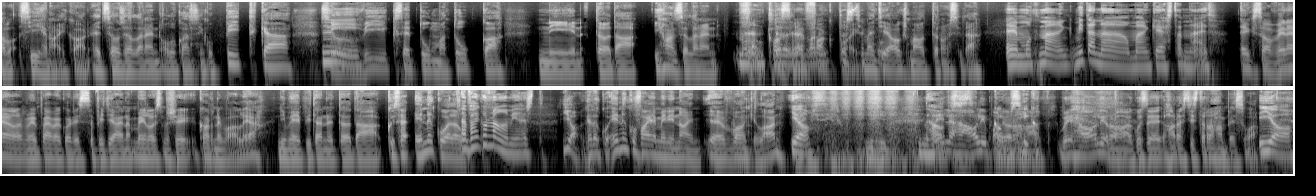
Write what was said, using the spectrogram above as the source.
tava- siihen aikaan. Että se on sellainen ollut kanssa niinku pitkää, siellä Niin. on viikset, tumma tukka, niin tota, ihan sellainen Mä en klassinen fuckboy. Mä en tiedä, onko mä ottanut sitä. Ei, mutta mitä nämä on? Mä en kestä näitä. Eikö se ole Venäjällä meidän päiväkodissa piti aina, meillä oli semmoisia karnevaaleja, niin me ei pitänyt tota, kun sä ennen kuin... Sä vähän kuin naamiaiset. Joo, kato, kun ennen kuin Faija meni naim, äh, vankilaan, Joo. niin No, meillähän oli paljon rahaa. Meillähän oli rahaa, kun se harrasti sitä rahanpesua. Joo.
